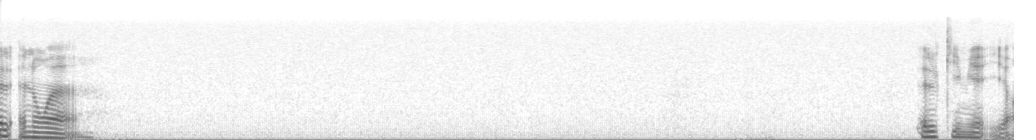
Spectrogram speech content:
الأنواع. الكيميائية.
